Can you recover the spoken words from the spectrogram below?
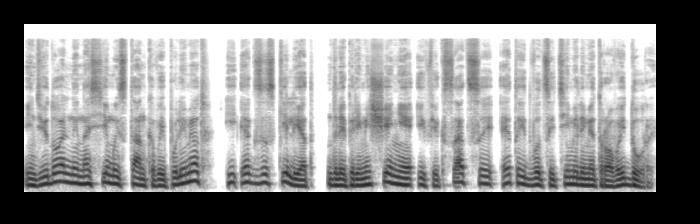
индивидуальный носимый станковый пулемет и экзоскелет для перемещения и фиксации этой 20-миллиметровой дуры.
